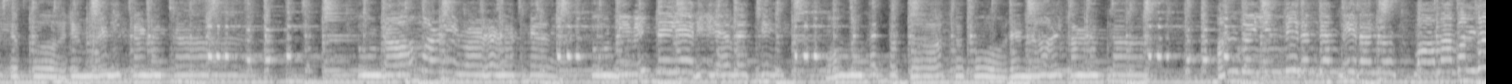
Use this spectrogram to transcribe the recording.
பேச போற மணிக்கணக்கா? தூண்டாமணி வழக்க தூண்டி விட்டு எரிய வச்சு முகத்தை பார்க்க போற நாள் கணக்கா? அந்த இந்திரன் சந்திரனும் மாமா வந்தா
